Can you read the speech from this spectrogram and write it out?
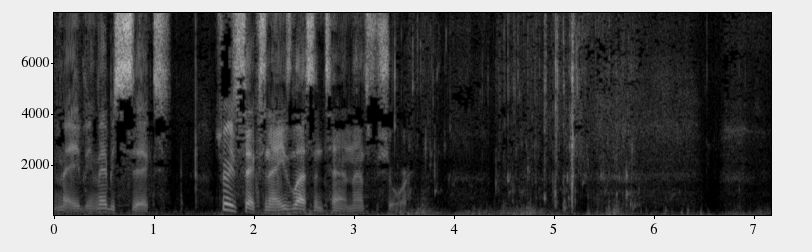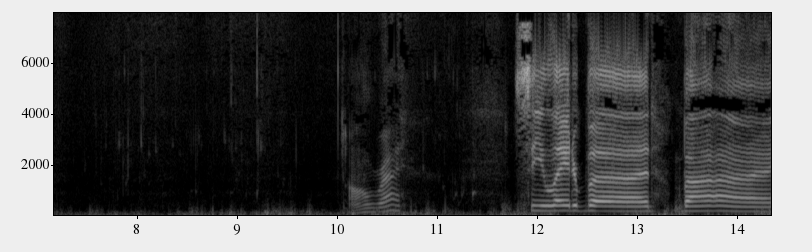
Maybe, maybe six. Sure, he's six now. He's less than ten, that's for sure. All right. See you later, bud. Bye.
